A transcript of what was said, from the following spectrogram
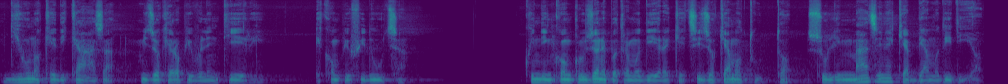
di uno che è di casa, mi giocherò più volentieri e con più fiducia. Quindi in conclusione potremmo dire che ci giochiamo tutto sull'immagine che abbiamo di Dio.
